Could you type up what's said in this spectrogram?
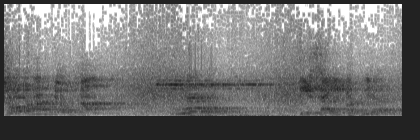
شوہر جو تھا، وہ عیسائی بن گیا۔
